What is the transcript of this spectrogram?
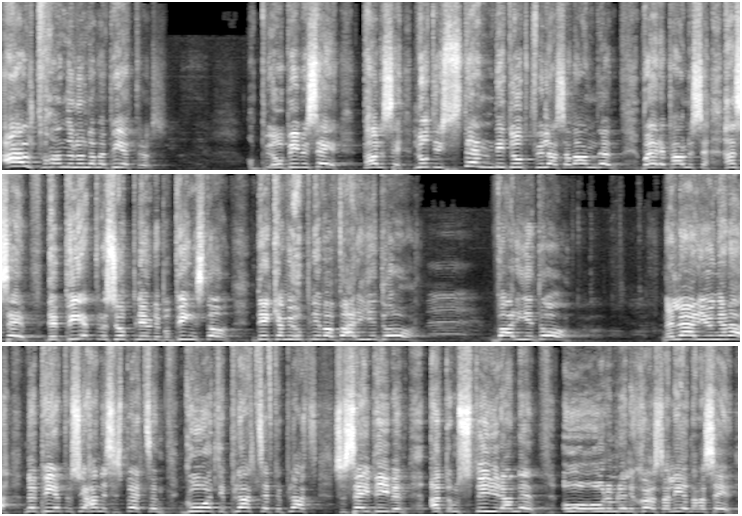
Allt var annorlunda med Petrus. Och Bibeln säger, Paulus säger, låt dig ständigt uppfyllas av anden. Vad är det Paulus säger? Han säger, det Petrus upplevde på pingstdagen, det kan vi uppleva varje dag. Varje dag. När lärjungarna med Petrus och Johannes i spetsen går till plats efter plats så säger Bibeln att de styrande och, och de religiösa ledarna säger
